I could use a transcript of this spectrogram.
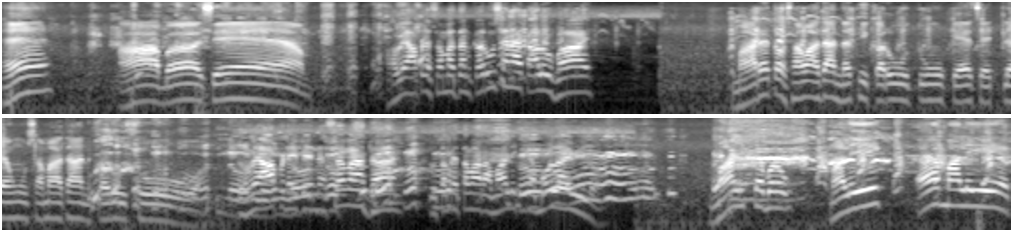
હે? હા બસ એમ. હવે આપણે સમાધાન કરવું છે ને કાળુભાઈ? મારે તો સમાધાન નથી કરવું તું કે છે એટલે હું સમાધાન કરું છું. હવે આપણે બેને સમાધાન. તો તમે તમારા માલિકને બોલાવી લો. માલિક ને બોલો. માલિક એ માલિક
